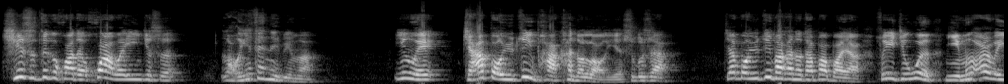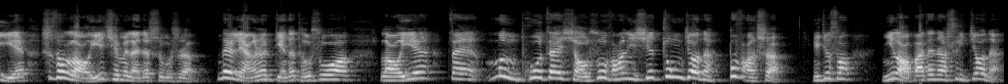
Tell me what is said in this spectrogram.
其实这个话的话外音就是老爷在那边嘛，因为贾宝玉最怕看到老爷，是不是？贾宝玉最怕看到他爸爸呀，所以就问你们二位爷是从老爷前面来的，是不是？那两个人点着头说，老爷在孟坡在小书房里歇中觉呢，不妨事。也就是说，你老爸在那睡觉呢，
